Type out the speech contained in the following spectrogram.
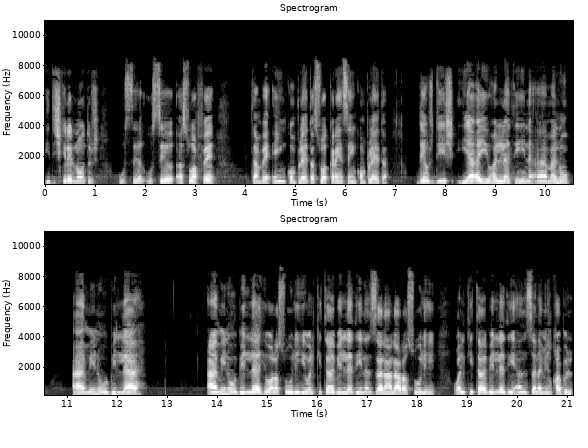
e descrer em outros, o seu, o seu, a sua fé também é incompleta, a sua crença é incompleta. Deus diz: Ya ayyuhalladhina amanu aminu billah آمنوا بالله ورسوله والكتاب الذي نزل على رسوله والكتاب الذي أنزل من قبل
